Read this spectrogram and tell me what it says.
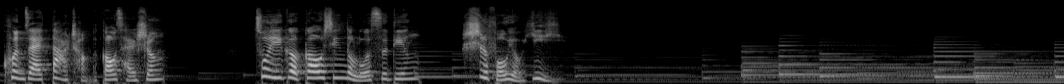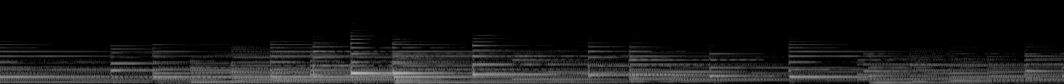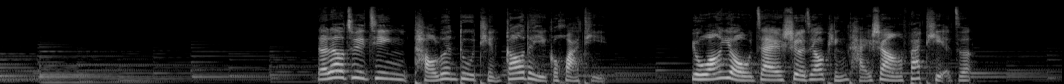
困在大厂的高材生》。做一个高薪的螺丝钉，是否有意义？聊聊最近讨论度挺高的一个话题，有网友在社交平台上发帖子。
